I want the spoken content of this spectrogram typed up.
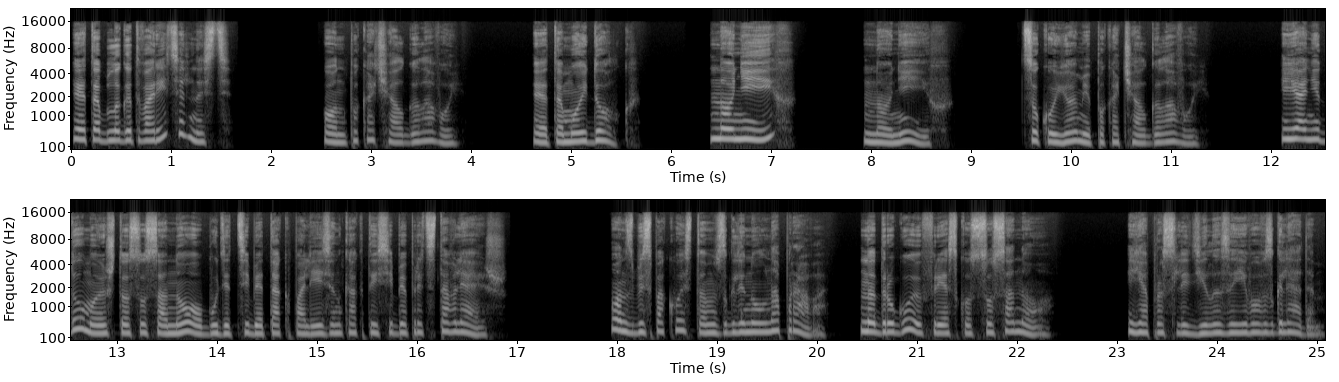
«Это благотворительность?» Он покачал головой. «Это мой долг». «Но не их?» «Но не их». Цукуйоми покачал головой. «Я не думаю, что Сусаноо будет тебе так полезен, как ты себе представляешь». Он с беспокойством взглянул направо, на другую фреску с Сусаноо. Я проследила за его взглядом.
